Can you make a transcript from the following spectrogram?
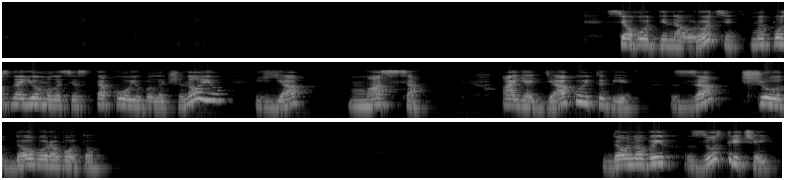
Сьогодні на уроці ми познайомилися з такою величиною, як маса. А я дякую тобі за чудову роботу. До нових зустрічей!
